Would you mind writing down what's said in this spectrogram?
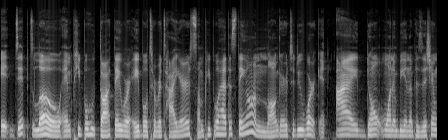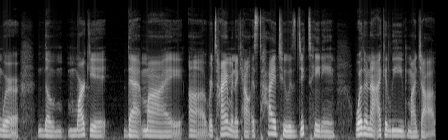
it dipped low and people who thought they were able to retire, some people had to stay on longer to do work. And I don't want to be in the position where the market that my uh, retirement account is tied to is dictating whether or not I could leave my job.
